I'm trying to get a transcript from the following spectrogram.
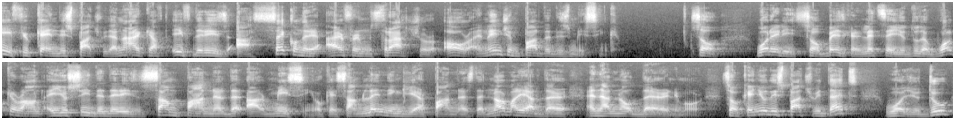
if you can dispatch with an aircraft if there is a secondary airframe structure or an engine part that is missing. So what it is, so basically let's say you do the walk around and you see that there is some panels that are missing, okay, some landing gear panels that normally are there and are not there anymore. So can you dispatch with that? What you do,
